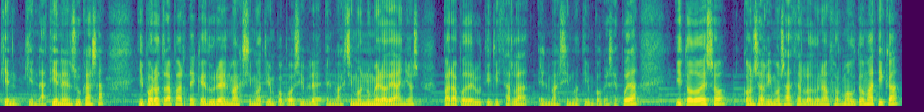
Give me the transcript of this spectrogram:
quien, quien la tiene en su casa, y por otra parte que dure el máximo tiempo posible, el máximo número de años para poder utilizarla el máximo tiempo que se pueda. Y todo eso conseguimos hacerlo de una forma automática,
